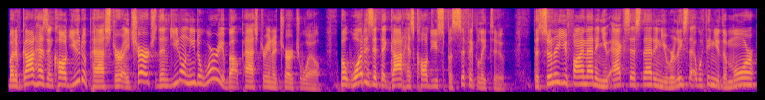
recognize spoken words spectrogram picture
But if God hasn't called you to pastor a church, then you don't need to worry about pastoring a church well. But what is it that God has called you specifically to? The sooner you find that and you access that and you release that within you, the more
